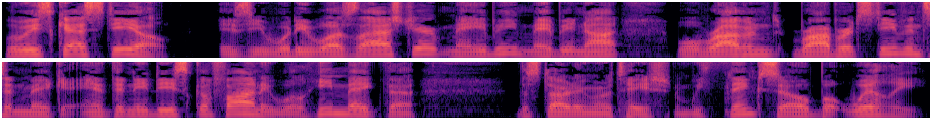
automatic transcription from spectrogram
Luis Castillo, is he what he was last year? Maybe, maybe not. Will Robin, Robert Stephenson make it? Anthony DeSclafani, will he make the, the starting rotation? We think so, but will he?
